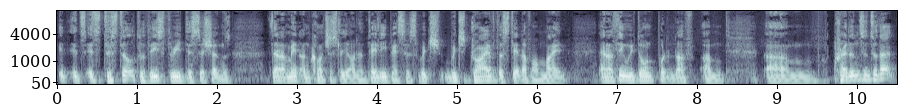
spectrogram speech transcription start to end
it, it's it's distilled to these three decisions that are made unconsciously on a daily basis, which which drive the state of our mind. And I think we don't put enough um, um, credence into that.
